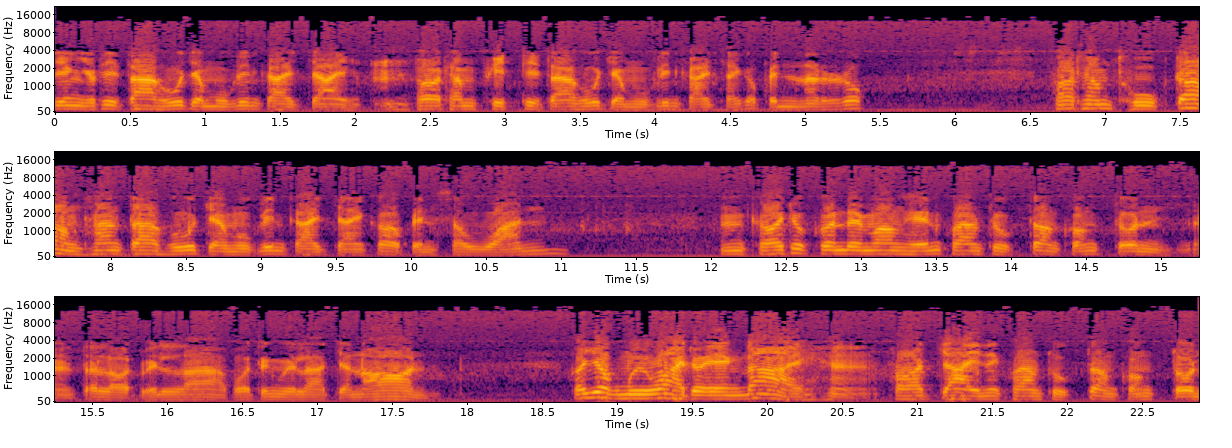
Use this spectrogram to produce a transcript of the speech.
จริงอยู่ที่ตาหูจมูกลิ้นกายใจ พอทำผิดที่ตาหูจมูกลิ้นกายใจก็เป็นนรก พอทำถูกต้องทางตาหูจมูกลิ้นกายใจก็เป็นสวรรค์ ขอทุกคนได้มองเห็นความถูกต้องของตนตลอดเวลา พอถึงเวลาจะนอน ก็ยกมือไหว้ตัวเองได้พอใจในความถูกต้องของตน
